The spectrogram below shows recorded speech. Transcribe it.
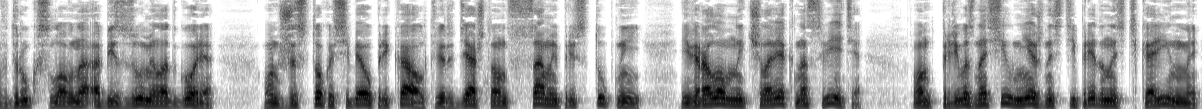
вдруг словно обезумел от горя. Он жестоко себя упрекал, твердя, что он самый преступный и вероломный человек на свете. Он превозносил нежность и преданность Каринны,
